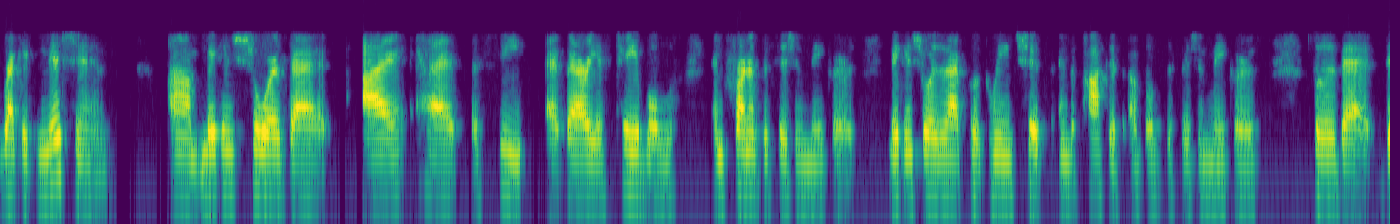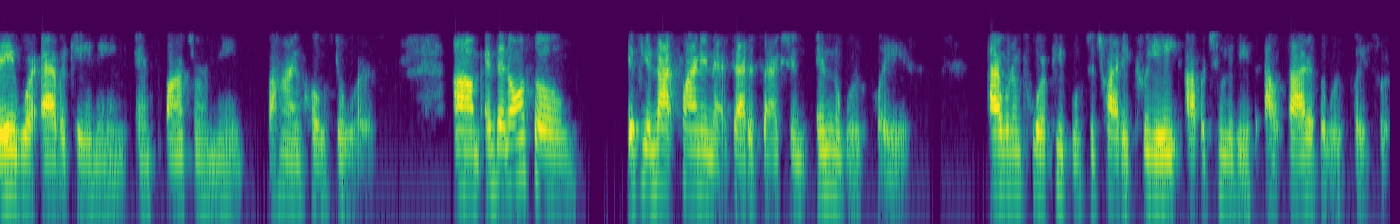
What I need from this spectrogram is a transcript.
recognition, um, making sure that I had a seat at various tables in front of decision makers, making sure that I put green chips in the pockets of those decision makers so that they were advocating and sponsoring me behind closed doors. Um, and then also, if you're not finding that satisfaction in the workplace, I would implore people to try to create opportunities outside of the workplace for,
